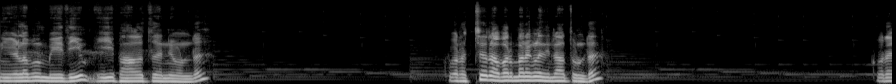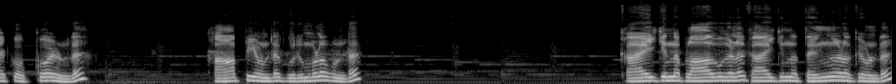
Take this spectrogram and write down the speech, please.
നീളവും വീതിയും ഈ ഭാഗത്ത് തന്നെ ഉണ്ട്. കുറച്ച് റബ്ബർ മരങ്ങൾ ഇതിനകത്തുണ്ട്. കുറെ കൊക്കോയുണ്ട്. കാപ്പിയുണ്ട് കുരുമുളകുണ്ട്. കായ്ക്കുന്ന പ്ലാവുകൾ കായ്ക്കുന്ന തെങ്ങുകളൊക്കെ ഉണ്ട്.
